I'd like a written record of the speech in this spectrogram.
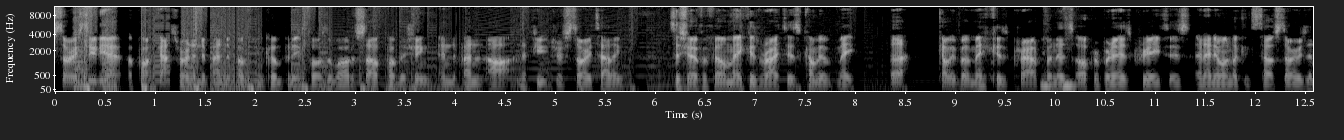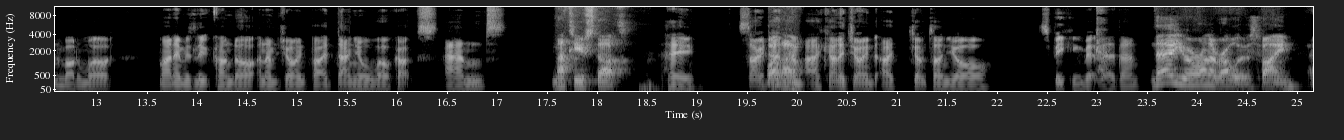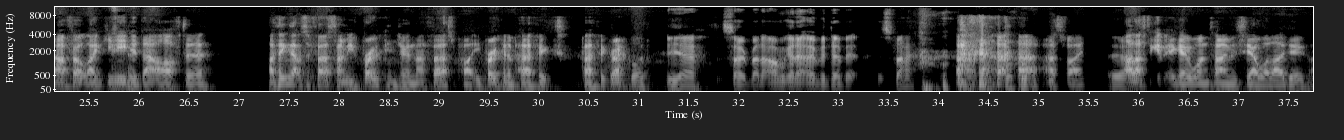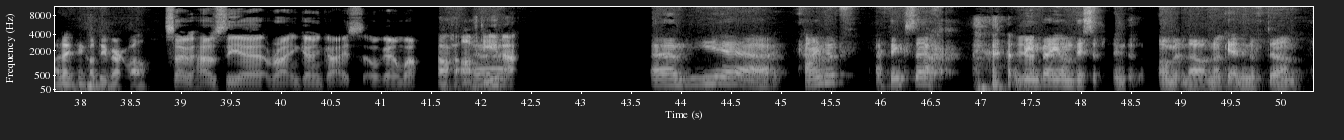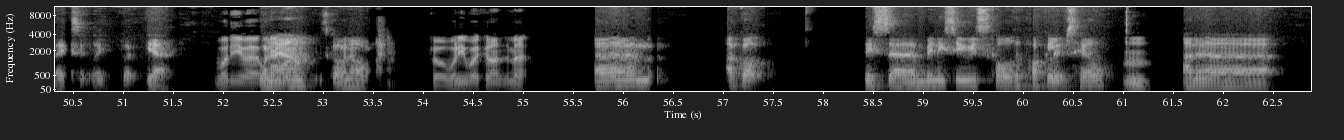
Story Studio, a podcast where an independent publishing company explores the world of self-publishing, independent art, and the future of storytelling. It's a show for filmmakers, writers, comic book, make, ugh, comic book makers, crowdfunders, entrepreneurs, creators, and anyone looking to tell stories in the modern world. My name is Luke Condor, and I'm joined by Daniel Wilcox and Matthew Stott. hey, sorry Well Dan, done. I kind of joined. I jumped on your speaking bit there, Dan. No, you were on a roll. It was fine. I felt like you needed that after. I think that's the first time you've broken during that first part. You've broken a perfect, perfect record. Yeah, sorry, but I'm gonna overdub it. It's fine. that's fine. Yeah. I'll have to give it a go one time and see how well I do. I don't think I'll do very well. So, how's the uh, writing going, guys? All going well? Oh, after you, Uh, Matt. Um, yeah, kind of. I think so. I've Yeah. being very undisciplined at the moment, though. I'm not getting enough done, basically. But yeah, What are you? Uh, what when are I you am, work- it's going all Cool. What are you working on at the minute? Um, I've got this uh, mini series called Apocalypse Hill, Mm. and uh,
